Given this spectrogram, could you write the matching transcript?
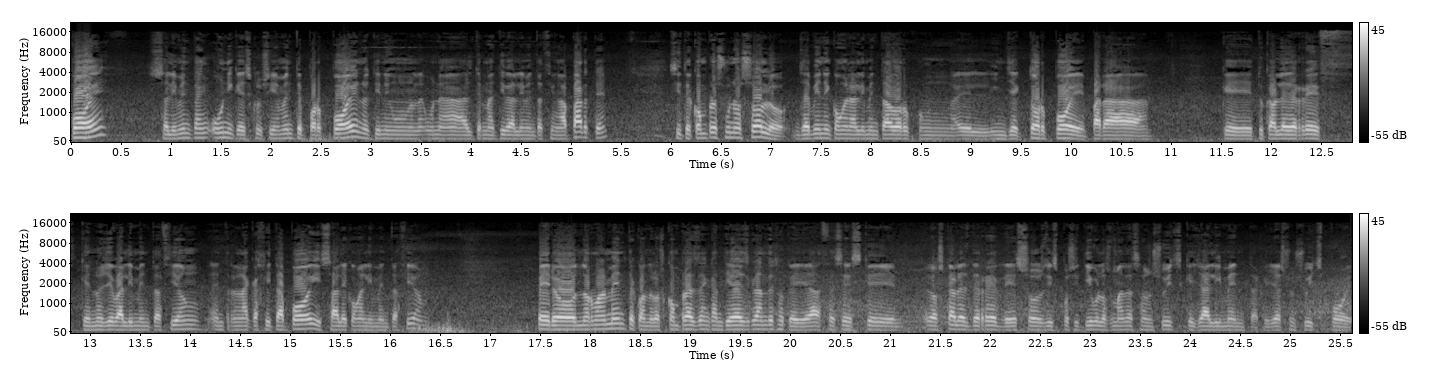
PoE, se alimentan única y exclusivamente por PoE, no tienen una, alternativa de alimentación aparte. Si te compras uno solo, ya viene con el alimentador, con el inyector PoE para que tu cable de red que no lleva alimentación entra en la cajita PoE y sale con alimentación pero normalmente cuando los compras en cantidades grandes lo que haces es que los cables de red de esos dispositivos los mandas a un switch que ya alimenta, que ya es un switch PoE.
